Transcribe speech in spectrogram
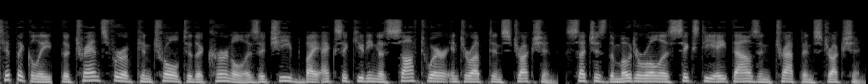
Typically, the transfer of control to the kernel is achieved by executing a software interrupt instruction, such as the Motorola 68000 trap instruction.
